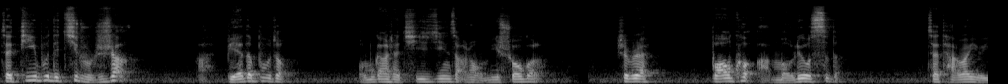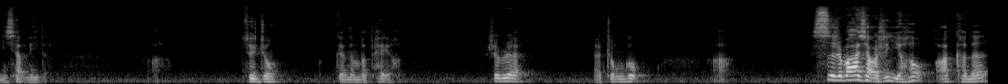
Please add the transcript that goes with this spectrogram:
在第一步的基础之上，别的步骤，我们刚才其实今天早上我们已经说过了，是不是？包括啊某六四的，在台湾有影响力的，啊，最终跟他们配合，是不是？啊，中共，啊，四十八小时以后啊，可能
